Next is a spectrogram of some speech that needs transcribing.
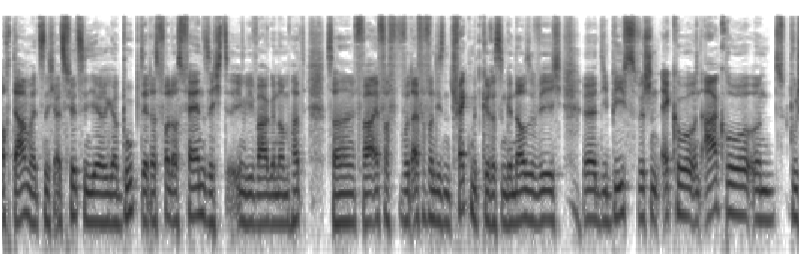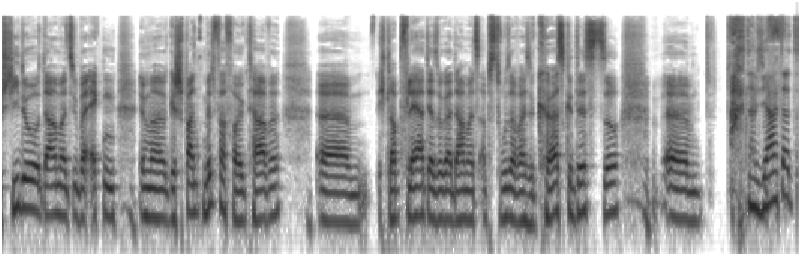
auch damals nicht als 14-jähriger Bub, der das voll aus Fansicht irgendwie wahrgenommen hat, sondern war einfach wurde einfach von diesem Track mitgerissen, genauso wie ich äh, die Beefs zwischen Echo und Agro und Bushido damals über Ecken immer gespannt mitverfolgt habe. Ähm, ich glaube, Flair hat ja sogar damals abstruserweise Curse gedisst so. Ähm, Ach, na ja, das,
